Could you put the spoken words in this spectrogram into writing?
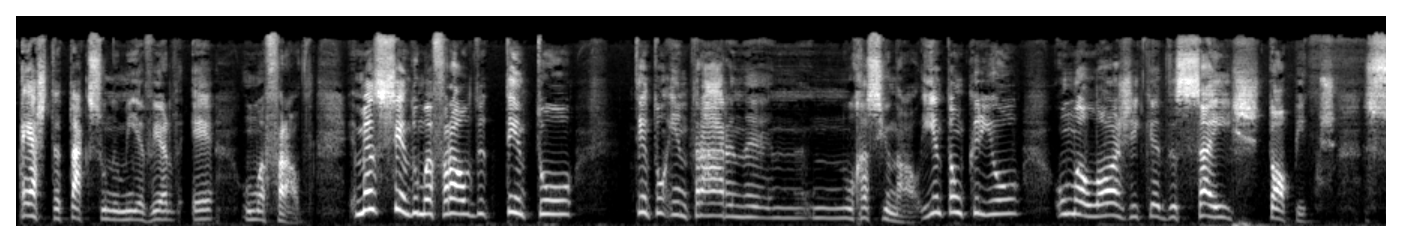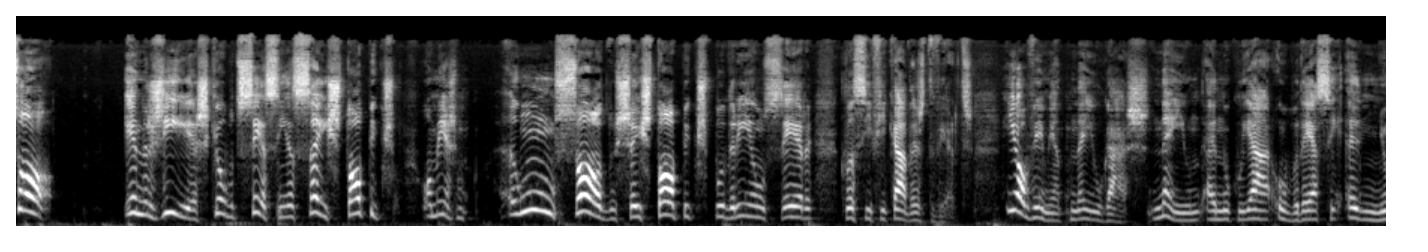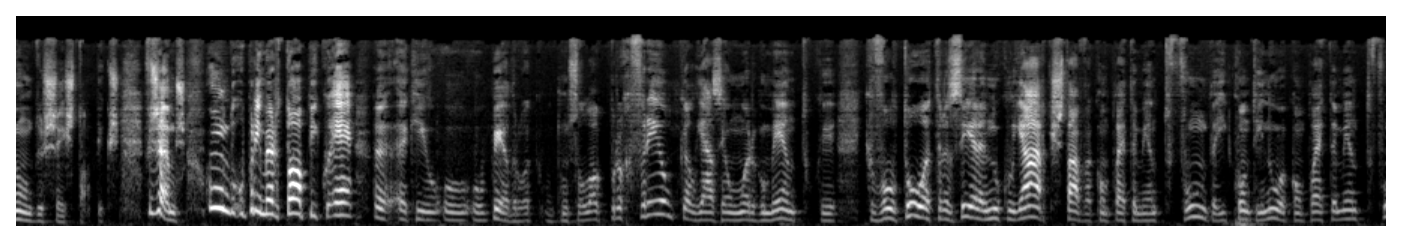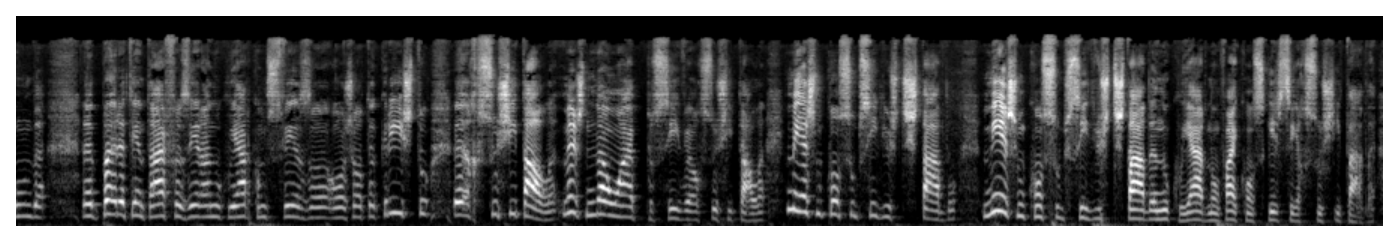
Esta taxonomia verde é uma fraude. Mas, sendo uma fraude, tentou tentou entrar no racional e então criou uma lógica de seis tópicos. Só energias que obedecessem a seis tópicos, ou mesmo a um só dos seis tópicos, poderiam ser classificadas de verdes. E, obviamente, nem o gás, nem a nuclear obedecem a nenhum dos seis tópicos. Vejamos, um, o primeiro tópico é, eh, aqui o, o Pedro começou logo por referi-lo, que aliás é um argumento que, que voltou a trazer a nuclear, que estava completamente funda e continua completamente funda, eh, para tentar fazer a nuclear como se fez ao J. Cristo, eh, ressuscitá-la. Mas não é possível ressuscitá-la, mesmo com subsídios de Estado, mesmo com subsídios de Estado, a nuclear não vai conseguir ser ressuscitada.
